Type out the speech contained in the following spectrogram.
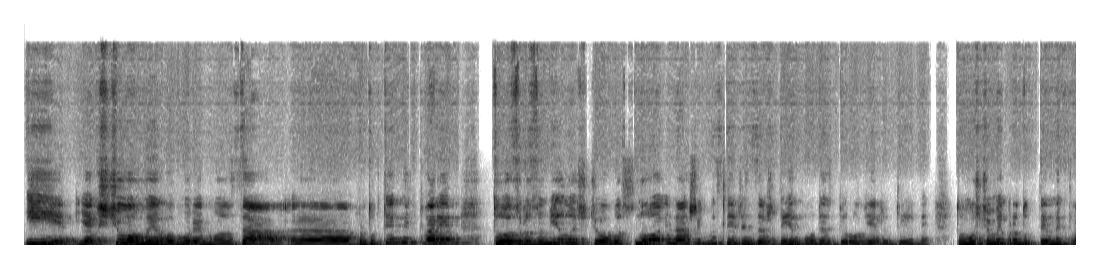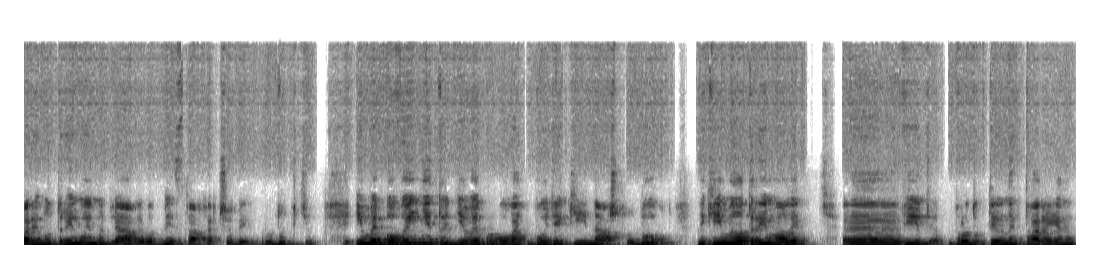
І якщо ми говоримо за е, продуктивних тварин, то зрозуміло, що в основі наших досліджень завжди буде здоров'я людини, тому що ми продуктивних тварин утримуємо для виробництва харчових продуктів. І ми повинні тоді випробувати будь-який наш продукт, який ми отримали е, від продуктивних тварин,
